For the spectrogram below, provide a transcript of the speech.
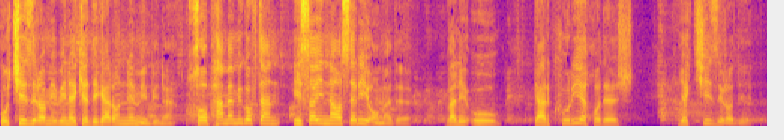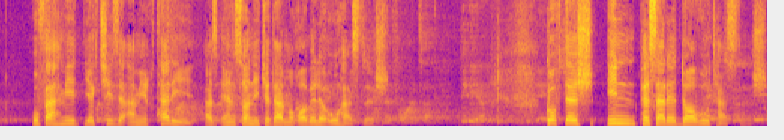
او چیزی را می‌بینه که دیگران نمی‌بینه. خب همه می‌گفتن عیسی ناصری اومده ولی او در کوری خودش یک چیزی را دید. او فهمید یک چیز عمیقتری از انسانی که در مقابل او هستش. گفتش این پسر داوود هستش.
